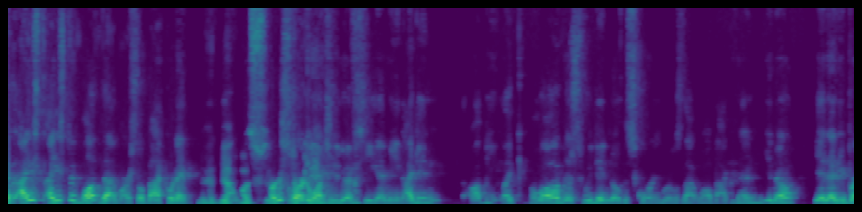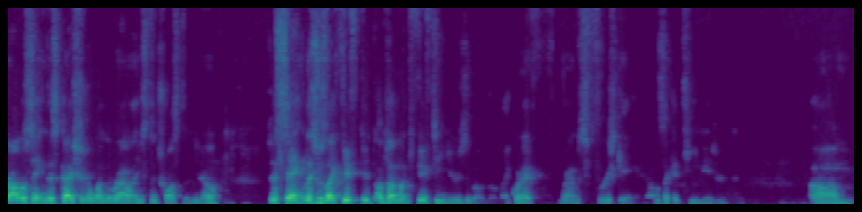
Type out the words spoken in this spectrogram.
I, I used, I used to love that Marcel back when I yeah, that was first started okay. watching UFC. I mean, I didn't I'll be like a lot of us, we didn't know the scoring rules that well back mm-hmm. then, you know. Yet Eddie Bravo saying this guy should have won the round. I used to trust him, you know. Just saying, this was like 50. I'm talking about 15 years ago, though. Like when I when I was first getting, it, I was like a teenager then. Um.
